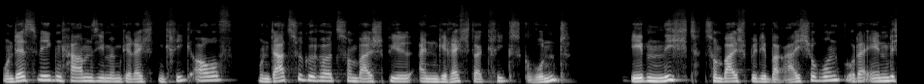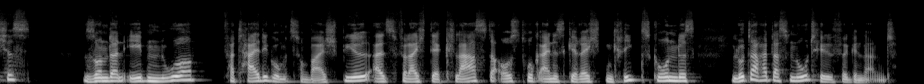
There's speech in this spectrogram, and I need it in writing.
Und deswegen kamen sie mit dem gerechten Krieg auf. Und dazu gehört zum Beispiel ein gerechter Kriegsgrund, eben nicht zum Beispiel die Bereicherung oder ähnliches, sondern eben nur Verteidigung zum Beispiel als vielleicht der klarste Ausdruck eines gerechten Kriegsgrundes. Luther hat das Nothilfe genannt.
